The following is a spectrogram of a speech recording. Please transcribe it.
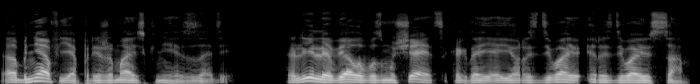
Обняв, я прижимаюсь к ней сзади. Лилия вяло возмущается, когда я ее раздеваю и раздеваюсь сам.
